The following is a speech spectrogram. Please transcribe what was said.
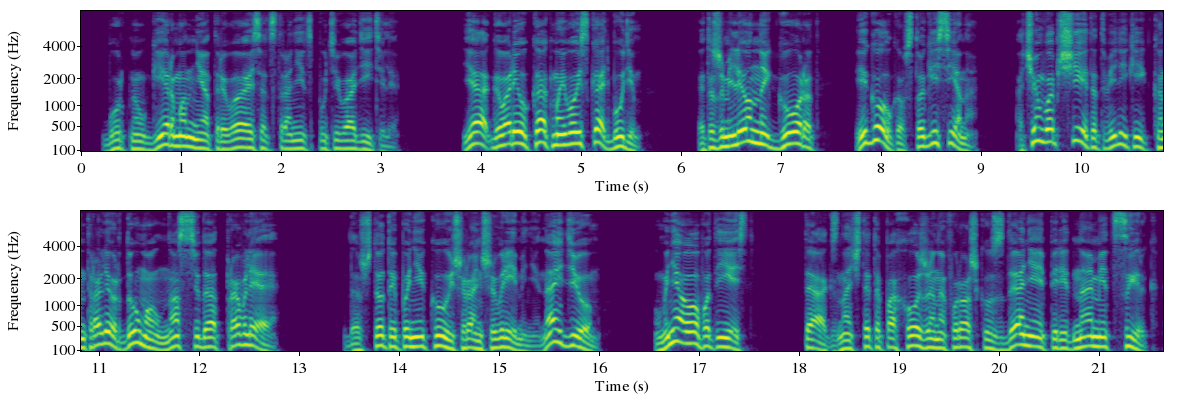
— буркнул Герман, не отрываясь от страниц путеводителя. «Я говорю, как мы его искать будем? Это же миллионный город, иголка в стоге сена. О чем вообще этот великий контролер думал, нас сюда отправляя? Да что ты паникуешь раньше времени? Найдем. У меня опыт есть. Так, значит, это похоже на фуражку здания, перед нами цирк.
